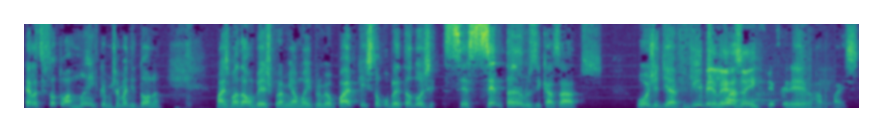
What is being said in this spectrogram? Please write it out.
Ela disse, só tua mãe fica me chamando de dona. Mas mandar um beijo para minha mãe e para o meu pai, porque estão completando hoje 60 anos de casados. Hoje, dia 24 beleza, de fevereiro, rapaz.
